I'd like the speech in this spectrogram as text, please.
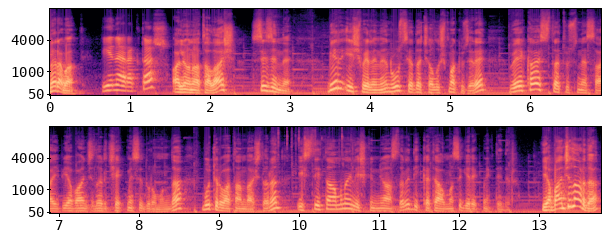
Merhaba, Yener Aktaş. Alona Talaş sizinle. Bir işverenin Rusya'da çalışmak üzere VK statüsüne sahip yabancıları çekmesi durumunda bu tür vatandaşların istihdamına ilişkin nüansları dikkate alması gerekmektedir. Yabancılar da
